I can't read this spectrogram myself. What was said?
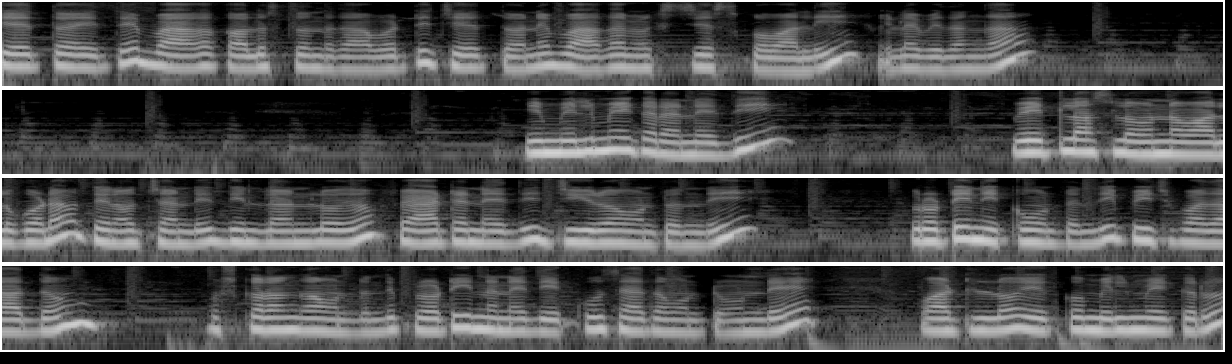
చేత్తో అయితే బాగా కలుస్తుంది కాబట్టి చేత్తోనే బాగా మిక్స్ చేసుకోవాలి ఇలా విధంగా. ఈ మిల్ మేకర్ అనేది వెయిట్ లాస్లో ఉన్న వాళ్ళు కూడా తినవచ్చండి దీనిలో ఫ్యాట్ అనేది జీరో ఉంటుంది. ప్రోటీన్ ఎక్కువ ఉంటుంది. పీచు పదార్థం పుష్కలంగా ఉంటుంది. ప్రోటీన్ అనేది ఎక్కువ శాతం ఉంటు ఉండే వాటిల్లో ఎక్కువ మిల్ మేకరు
